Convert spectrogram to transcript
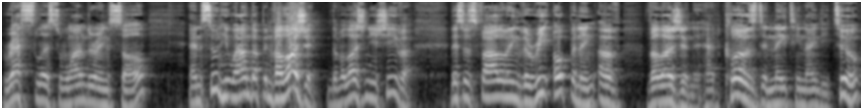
restless, wandering soul. And soon he wound up in Volozhin, the Volozhin yeshiva. This was following the reopening of Volozhin. It had closed in 1892,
